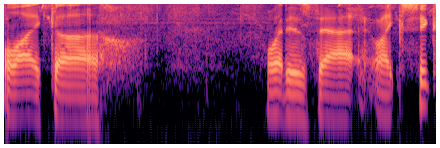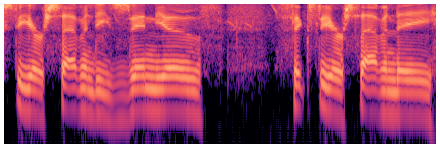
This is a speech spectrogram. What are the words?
like, uh, what is that, like 60 or 70 zinnias, 60 or 70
